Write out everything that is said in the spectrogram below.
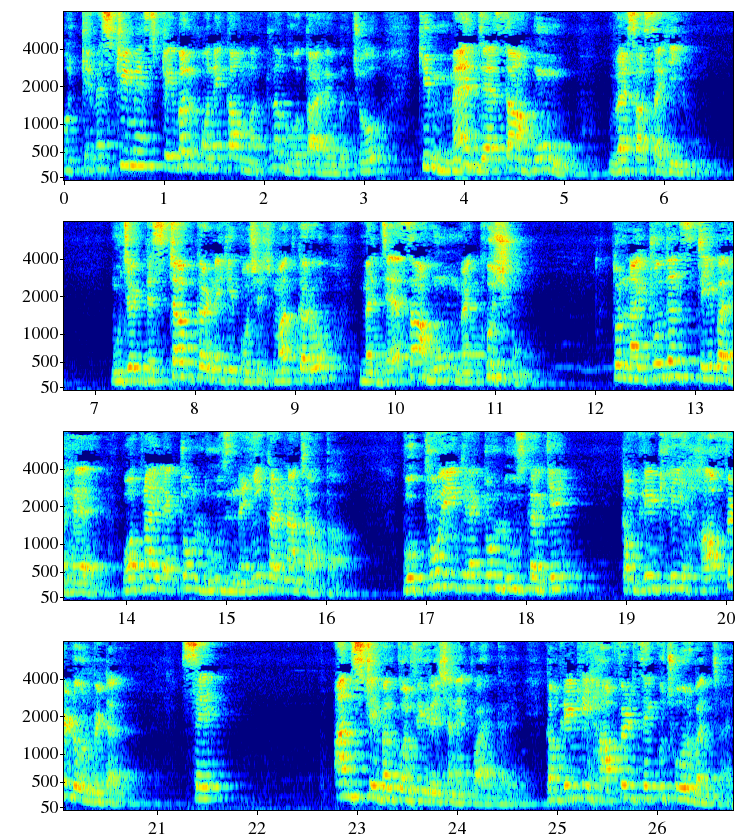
और केमिस्ट्री में स्टेबल होने का मतलब होता है बच्चों, कि मैं जैसा हूँ, वैसा सही हूँ। मुझे डिस्टर्ब करने की कोशिश मत करो, मैं जैसा हूँ, मैं खुश हूँ। तो नाइट्रोजन स्टेबल है, वो अपना इलेक्ट्रॉन लूज नहीं करना चाहता। वो क्यों एक इलेक्ट्रॉन लूज करके कंप्लीटली हाफ़ फिल्ड ऑर्बिटल से अनस्टेबल कॉन्फ़िगरेशन एक्वायर करे। कंप्लीटली हाफ़ फिल्ड से कुछ और बन जाए।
